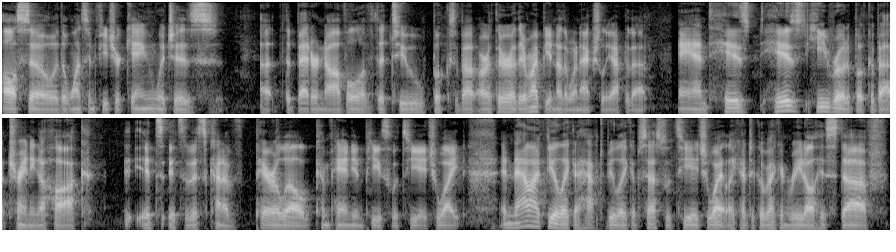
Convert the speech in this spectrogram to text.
also The Once and Future King, which is uh, the better novel of the two books about Arthur. There might be another one actually after that. And his his he wrote a book about training a hawk, it's it's this kind of parallel companion piece with T.H. White. And now I feel like I have to be like obsessed with T.H. White. Like I have to go back and read all his stuff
